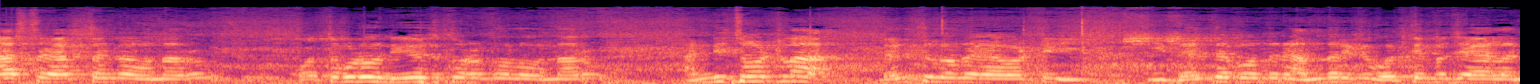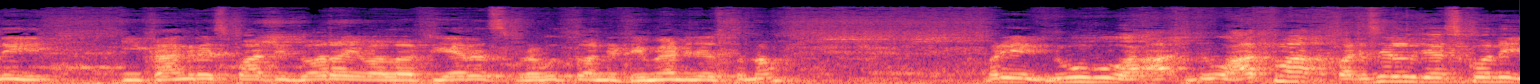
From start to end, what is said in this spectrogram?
రాష్ట్ర వ్యాప్తంగా ఉన్నారు. కొత్తగూడెం నియోజకవర్గంలో ఉన్నారు. అన్ని చోట్ల దళితులు ఉన్నారు కాబట్టి ఈ దళిత బంధుని అందరికీ వర్తింపజేయాలని ఈ కాంగ్రెస్ పార్టీ ద్వారా ఇవాళ టీఆర్ఎస్ ప్రభుత్వాన్ని డిమాండ్ చేస్తున్నాం. మరి నువ్వు నువ్వు ఆత్మ పరిశీలన చేసుకొని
